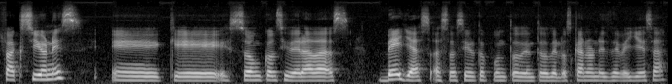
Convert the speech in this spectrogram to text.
facciones eh, que son consideradas bellas hasta cierto punto dentro de los cánones de belleza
